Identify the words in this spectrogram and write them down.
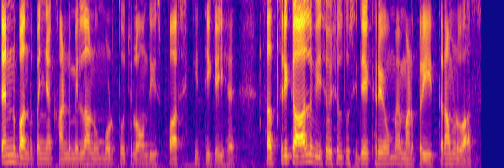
ਤਿੰਨ ਬੰਦ ਪਈਆਂ ਖੰਡ ਮਿੱਲਾਂ ਨੂੰ ਮੁੜ ਤੋਂ ਚਲਾਉਣ ਦੀ ਸਿਫਾਰਸ਼ ਕੀਤੀ ਗਈ ਹੈ। ਸਤਿ ਸ੍ਰੀ ਅਕਾਲ, ਵੀ ਸੋਸ਼ਲ ਤੁਸੀਂ ਦੇਖ ਰਹੇ ਹੋ, ਮੈਂ ਮਨਪ੍ਰੀਤ ਰਾਮਨਵਾਸ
